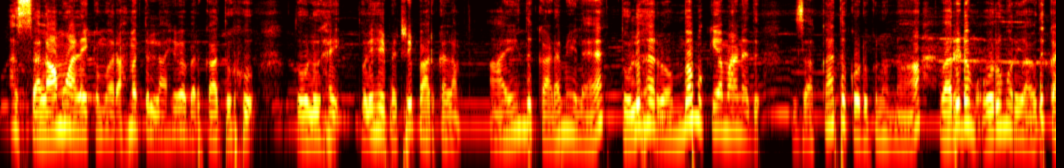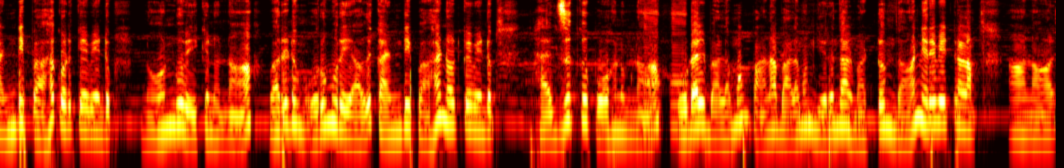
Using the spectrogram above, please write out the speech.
அஸ்ஸலாமு அலைக்கும் வரஹ்மத்துல்லாஹி வபர்காத்துஹு. தொழுகை தொழுகை பற்றி பார்க்கலாம். ஐந்து கடமையில் தொழுகை ரொம்ப முக்கியமானது. ஜக்காத்து கொடுக்கணும்னா வருடம் ஒரு முறையாவது கண்டிப்பாக கொடுக்க வேண்டும். நோன்பு வைக்கணும்னா வருடம் ஒரு முறையாவது கண்டிப்பாக நோட்க வேண்டும். ஹஜ்ஜுக்கு போகணும்னா உடல் பலமும் பண பலமும் இருந்தால் மட்டும்தான் நிறைவேற்றலாம். ஆனால்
